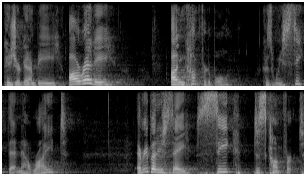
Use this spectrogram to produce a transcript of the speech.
because you're going to be already uncomfortable because we seek that now, right? Everybody say, seek discomfort.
